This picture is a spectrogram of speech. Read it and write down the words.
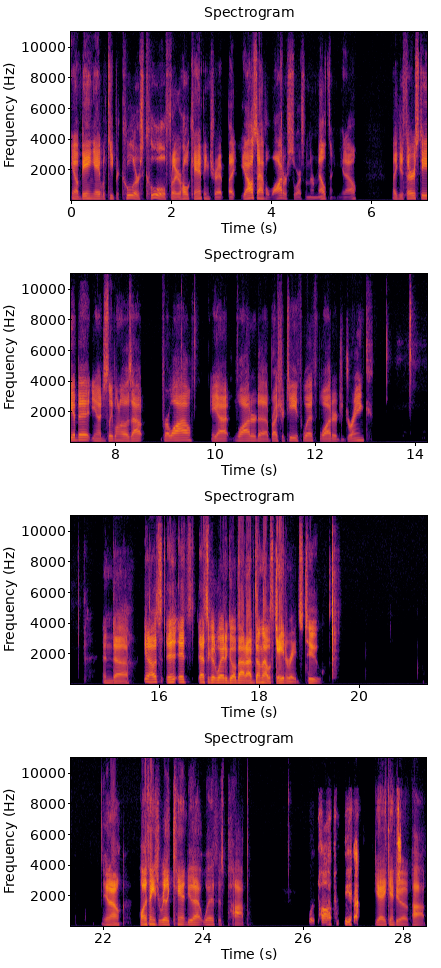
you know being able to keep your coolers cool for your whole camping trip, but you also have a water source when they're melting, you know? Like you're thirsty a bit, you know, just leave one of those out for a while. You got water to brush your teeth with, water to drink. And uh you know, it's it, it's that's a good way to go about it. I've done that with Gatorades too. You know, only things you really can't do that with is pop. with pop, yeah, Yeah, you can't do it with pop.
